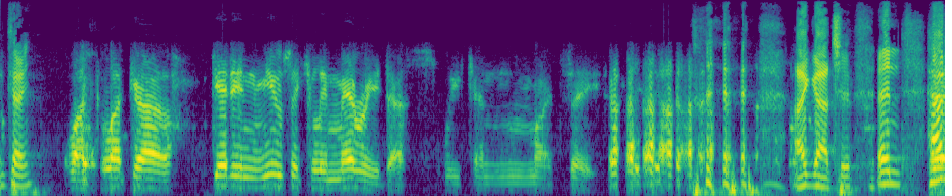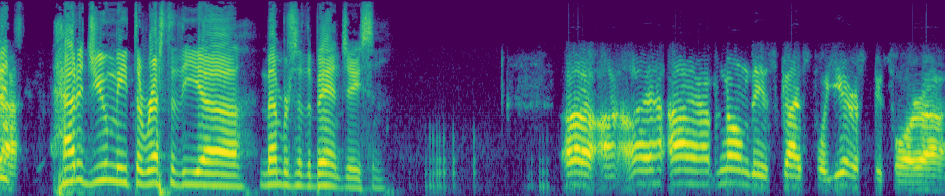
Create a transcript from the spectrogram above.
Okay. like like uh, getting musically married, as we can might say. I got you. And how Yeah. did how did you meet the rest of the uh, members of the band, Jason? Uh, I, I have known these guys for years before uh,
